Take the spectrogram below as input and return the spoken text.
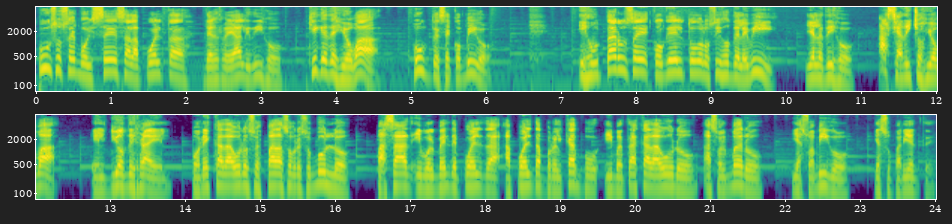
Púsose Moisés a la puerta del real y dijo, ¿quién es de Jehová? Júntese conmigo. Y juntáronse con él todos los hijos de Leví, y él les dijo, Así ha dicho Jehová, el Dios de Israel, poned cada uno su espada sobre su muslo, pasad y volved de puerta a puerta por el campo, y matad cada uno a su hermano, y a su amigo, y a su pariente.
